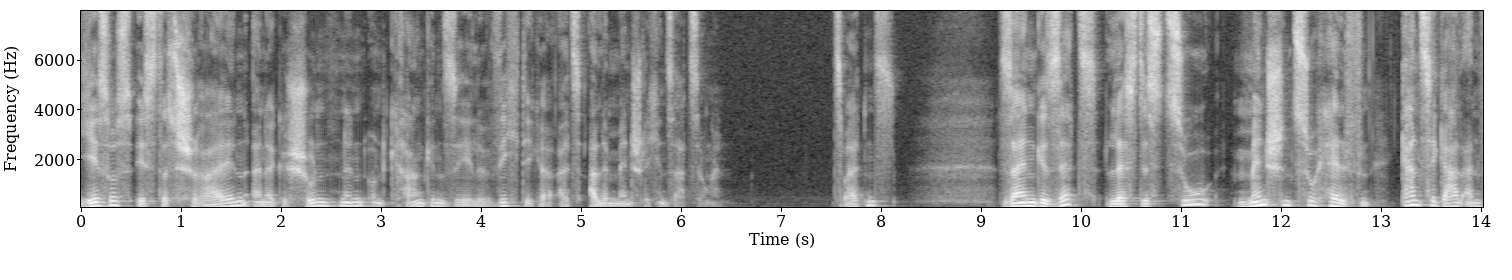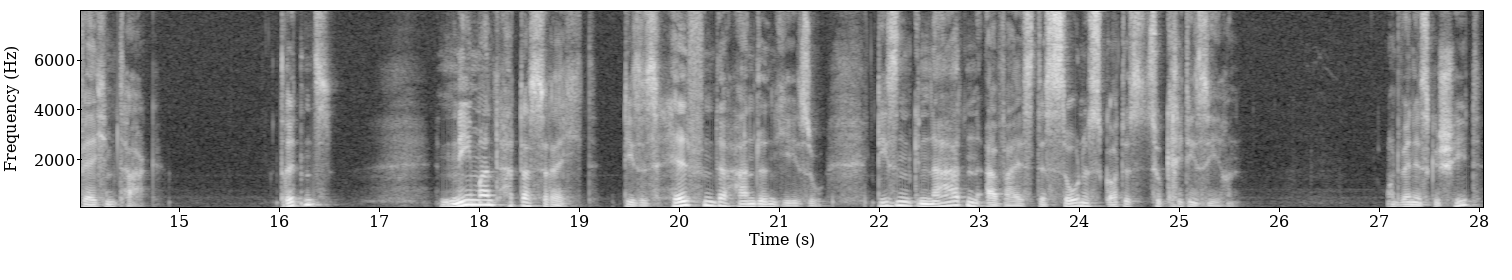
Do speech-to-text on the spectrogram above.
Jesus ist das Schreien einer geschundenen und kranken Seele wichtiger als alle menschlichen Satzungen. Zweitens, sein Gesetz lässt es zu, Menschen zu helfen, ganz egal an welchem Tag. Drittens, niemand hat das Recht, dieses helfende Handeln Jesu, diesen Gnadenerweis des Sohnes Gottes zu kritisieren. Und wenn es geschieht,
